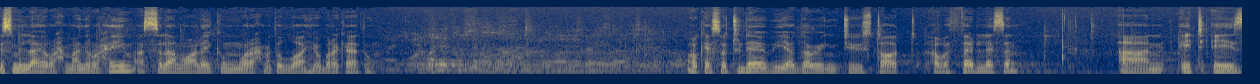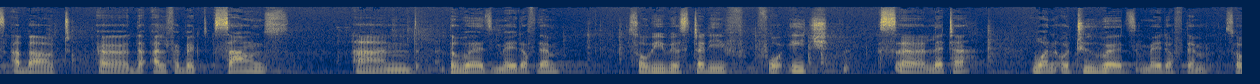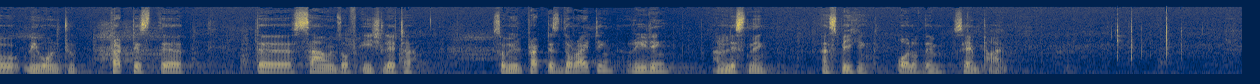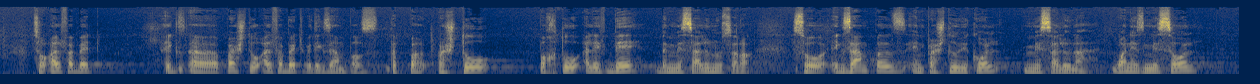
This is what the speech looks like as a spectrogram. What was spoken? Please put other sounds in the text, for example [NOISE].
বিসমিল্লাহ রহমান রহিম আসসালামু আলাইকুম warahmatullahi wabarakatuh. Okay, so today we are going to start our third lesson, and it is about uh, the alphabet sounds and the words made of them. So we will study for each uh, letter one or two words made of them. So we want to practice the, the sounds of each letter. So we will practice the writing, reading, and listening and speaking, all of them, same time. So alphabet, uh, Pashto alphabet with examples. The Pa- Pashto, Pakhto Alif Be, the Misalunu Sara. So examples in Pashto we call Misaluna. One is Misol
